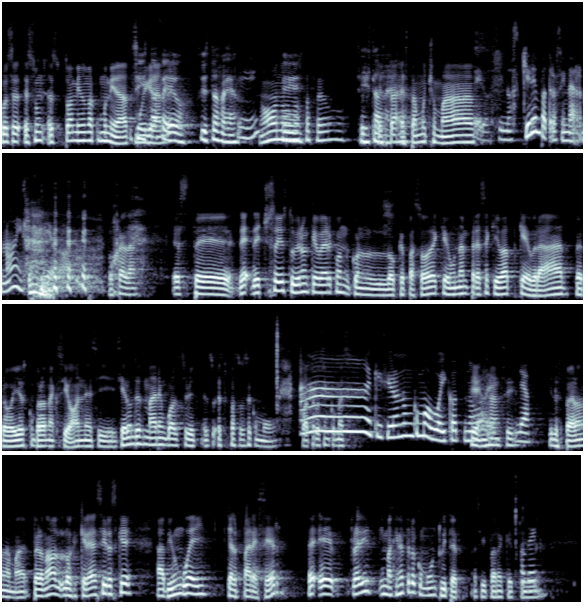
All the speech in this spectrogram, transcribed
Pues es, es un, es también una comunidad Sí muy está grande. feo, sí está feo. Sí. No, no, Sí. no está feo. Sí está está, feo. está mucho más. Pero si nos quieren patrocinar, ¿no? Está feo. Ojalá. Este, de, de hecho, ellos tuvieron que ver con, con lo que pasó de que una empresa que iba a quebrar, pero ellos compraron acciones y hicieron un desmadre en Wall Street. Esto pasó hace como cuatro o cinco meses. Ah, que hicieron un como boicot, ¿no? Sí, ajá, sí. Ya. Y les pagaron a la madre. Pero no, lo que quería decir es que había un güey que al parecer. Eh, eh, Reddit, imagínatelo como un Twitter, así para que te. Ok.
